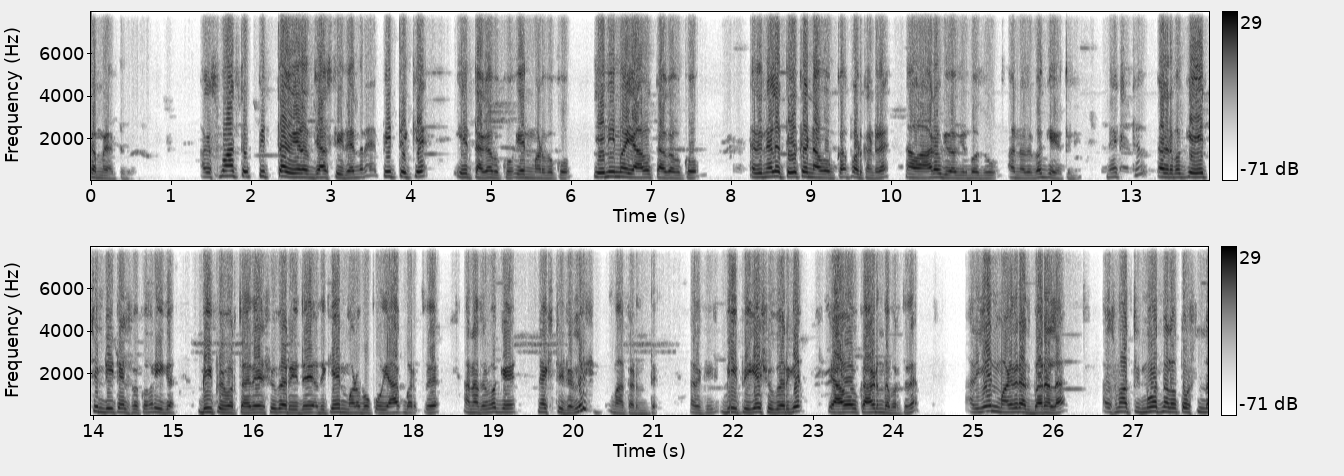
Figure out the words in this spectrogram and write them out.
ಕಮ್ಮಿ ಆಗ್ತದೆ. ಅಕಸ್ಮಾತ್ ಪಿತ್ತ ಏನೋ ಜಾಸ್ತಿ ಇದೆ ಅಂದ್ರೆ ಪಿತ್ತಕ್ಕೆ ಏನು ತಗೋಬೇಕು? ಏನು ಮಾಡಬೇಕು? ಎನಿಮ ಯಾವಾಗ ತಗೋಬೇಕು? ಅದನ್ನೆಲ್ಲ ತಿಳ್ಕೊಂಡು ನಾವು ಕಾಪಾಡ್ಕೊಂಡ್ರೆ ನಾವು ಆರೋಗ್ಯವಾಗಿರ್ಬೋದು ಅನ್ನೋದ್ರ ಬಗ್ಗೆ ಹೇಳ್ತೀನಿ. ನೆಕ್ಸ್ಟ್ ಅದ್ರ ಬಗ್ಗೆ ಹೆಚ್ಚಿನ ಡೀಟೇಲ್ಸ್ ಬೇಕು ಅಂದ್ರೆ ಈಗ ಬಿ ಪಿ ಬರ್ತಾ ಇದೆ ಶುಗರ್ ಇದೆ, ಅದಕ್ಕೆ ಏನು ಮಾಡಬೇಕು, ಯಾಕೆ ಬರ್ತದೆ ಅನ್ನೋದ್ರ ಬಗ್ಗೆ ನೆಕ್ಸ್ಟ್ ಇದರಲ್ಲಿ ಮಾತಾಡಂತೆ ಅದಕ್ಕೆ ಬಿ ಪಿಗೆ ಶುಗರ್ಗೆ ಯಾವ ಕಾರಣದಿಂದ ಬರ್ತದೆ? ಅದು ಏನು ಮಾಡಿದರೆ ಅದು ಬರಲ್ಲ. ಅಕಸ್ಮಾತ್ ಮೂವತ್ ನಲ್ವತ್ತು ವರ್ಷದಿಂದ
